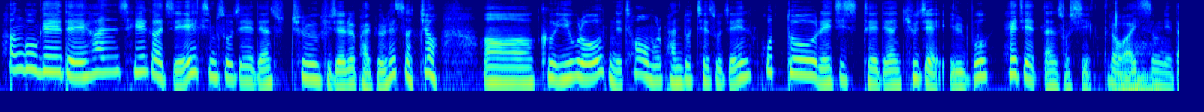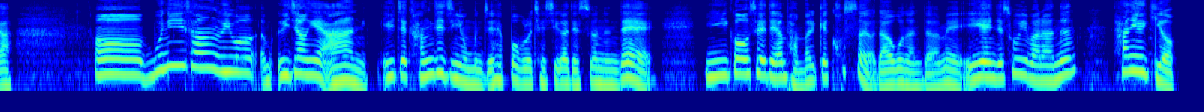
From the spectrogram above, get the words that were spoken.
한국에 대한 세 가지 핵심 소재에 대한 수출 규제를 발표를 했었죠. 어, 그 이후로 이제 처음으로 반도체 소재인 포토 레지스트에 대한 규제 일부 해제했다는 소식 들어와 있습니다. 어, 문희상 의원, 의장의 안, 일제 강제징용 문제 해법으로 제시가 됐었는데, 이것에 대한 반발이 꽤 컸어요. 나오고 난 다음에. 이게 이제 소위 말하는 한일 기업,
